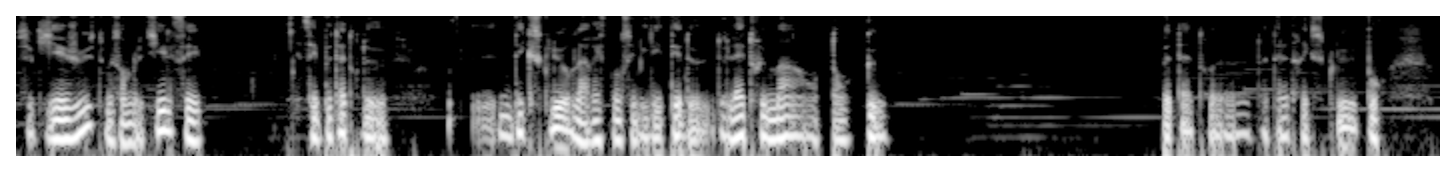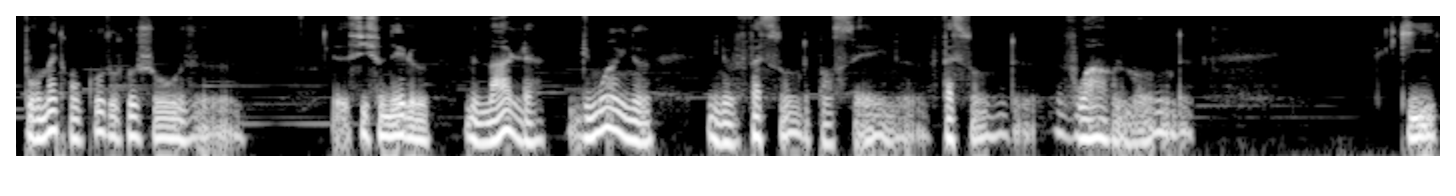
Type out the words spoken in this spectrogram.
Ce qui est juste, me semble-t-il, c'est, c'est peut-être de, d'exclure la responsabilité de, de l'être humain en tant que peut-être euh, doit-elle être exclue pour, mettre en cause autre chose, euh, si ce n'est le, le mal, du moins une, une façon de penser, une façon de voir le monde qui,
